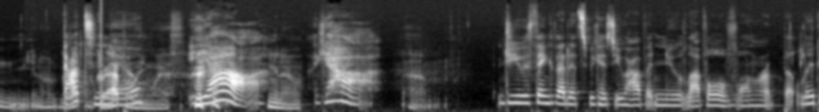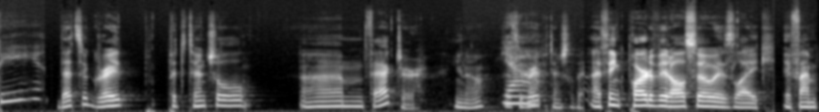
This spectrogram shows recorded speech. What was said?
mm, you know, gra- That's new. grappling with. yeah you know, yeah um, do you think that it's because you have a new level of vulnerability that's a great potential um, factor. You know, that's a great potential factor. I think part of it also is like if I'm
